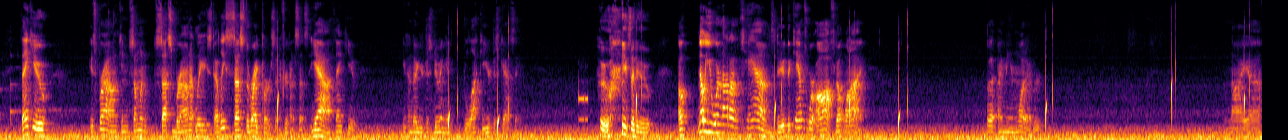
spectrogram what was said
Thank you. It's Brown. Can someone suss Brown at least? At least suss the right person if you're gonna suss. Yeah, thank you. Even though you're just doing it lucky, you're just guessing. Who? he said who. Oh, no, you were not on cams, dude. The cams were off. Don't lie. But, I mean, whatever. Naya.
